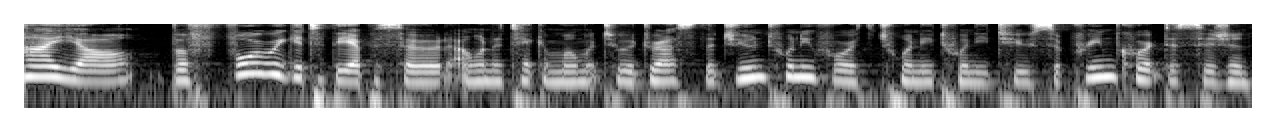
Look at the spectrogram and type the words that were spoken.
Hi, y'all. Before we get to the episode, I want to take a moment to address the June 24th, 2022 Supreme Court decision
